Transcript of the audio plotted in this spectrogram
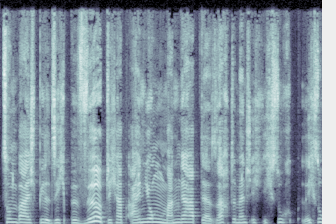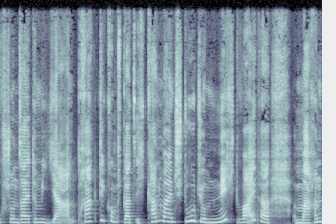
zum Beispiel sich bewirbt, ich habe einen jungen Mann gehabt, der sagte, Mensch, ich, ich suche ich such schon seit einem Jahr einen Praktikumsplatz, ich kann mein Studium nicht weitermachen,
